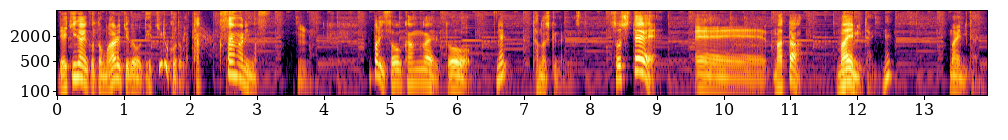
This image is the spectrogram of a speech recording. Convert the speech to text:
できないこともあるけどできることがたくさんあります。うん、やっぱりそう考えるとね楽しくなりました。そして、えーまた前みたいにね。前みたいに。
